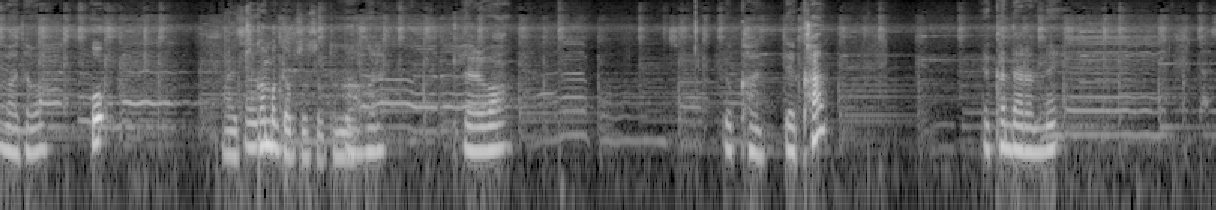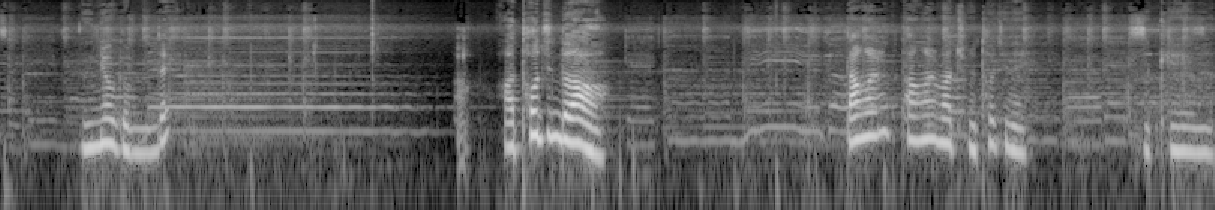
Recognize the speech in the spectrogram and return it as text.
아, 맞아봐. 어? 아, 두 칸밖에 없었어. 아, 던져. 그래. 기다려봐. 몇 칸? 네 칸? 네 칸 달았네. 능력이 없는데? 아, 아, 터진다. 땅을, 땅을 맞추면 터지네. 이렇게 하면서.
